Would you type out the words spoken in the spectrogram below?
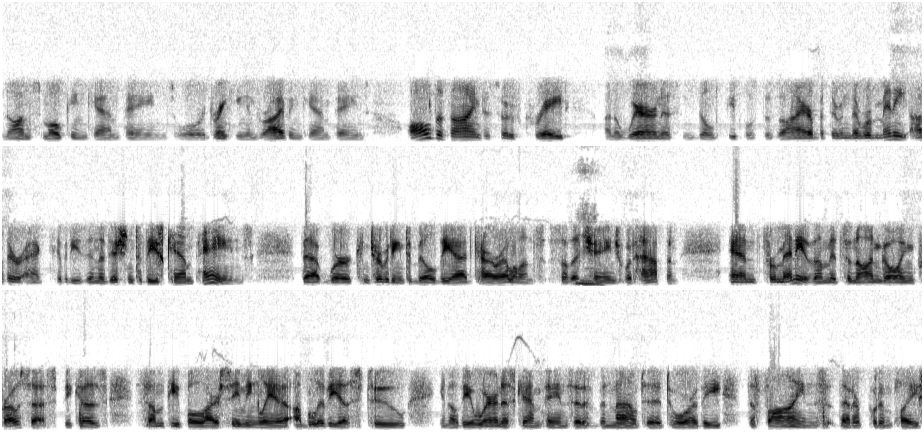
non-smoking campaigns, or drinking and driving campaigns, all designed to sort of create an awareness and build people's desire. But there, there were many other activities in addition to these campaigns that were contributing to build the ADKAR elements so that mm-hmm. change would happen. And for many of them, it's an ongoing process because some people are seemingly oblivious to, you know, the awareness campaigns that have been mounted or the, the fines that are put in place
